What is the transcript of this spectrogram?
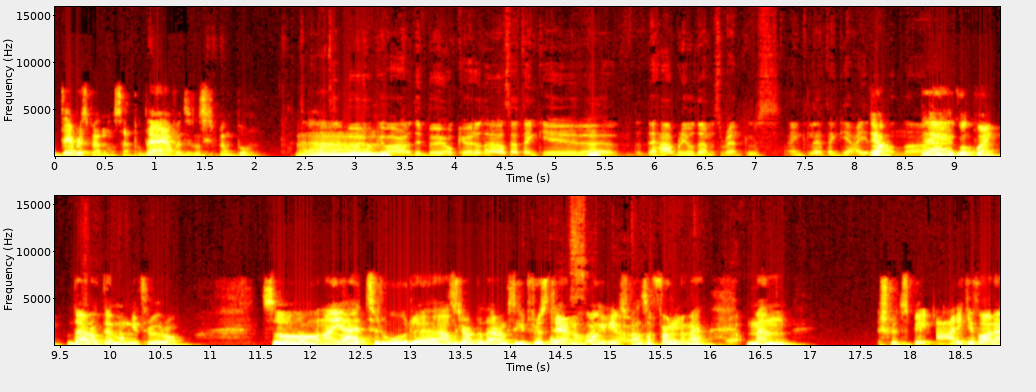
det blir spennende å se på. Det er jeg faktisk ganske spent på. De bør, jo ikke være, de bør jo ikke gjøre det. Altså, jeg tenker eh, Det her blir jo deres rentals, egentlig, tenker jeg. Da. ja, det er et godt poeng. Det er nok det mange tror òg. Så nei, jeg tror eh, altså klart Det er nok sikkert frustrerende for mange Leeds-fans å følge med, men sluttspill er ikke i fare.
